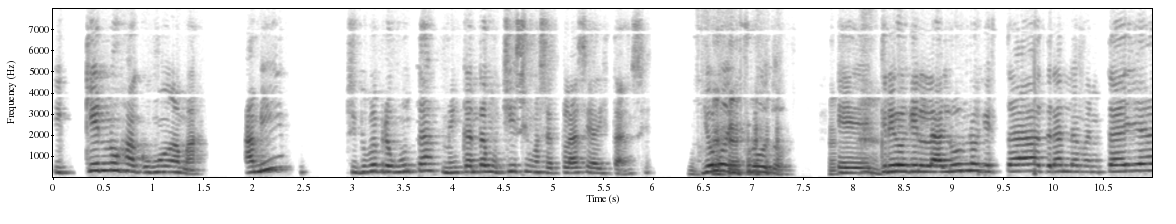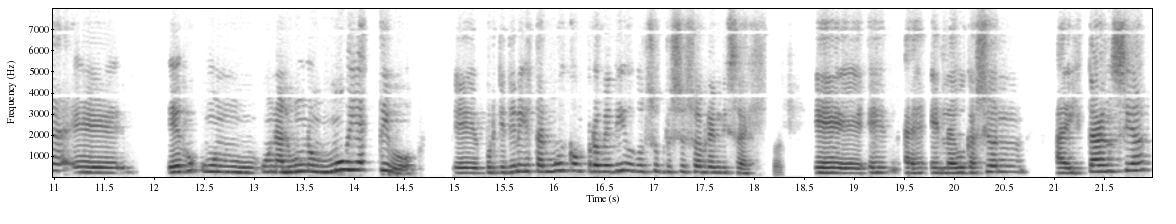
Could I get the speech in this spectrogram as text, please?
y qué nos acomoda más. A mí, si tú me preguntas, me encanta muchísimo hacer clases a distancia. Yo lo disfruto. Eh, creo que el alumno que está atrás de la pantalla eh, es un, un, alumno muy activo, eh, porque tiene que estar muy comprometido con su proceso de aprendizaje. En, en, la educación a distancia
